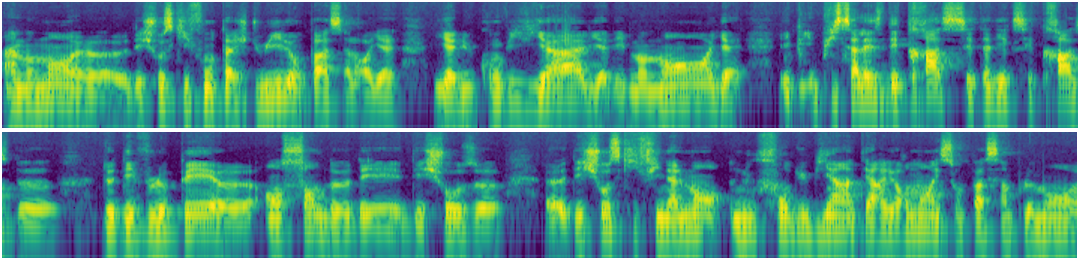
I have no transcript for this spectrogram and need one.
un moment euh, des choses qui font tache d'huile. On passe, alors il y a, du convivial, il y a des moments, y a, et, puis, ça laisse des traces, c'est-à-dire que ces traces de, développer euh, ensemble des, choses, euh, des choses qui finalement nous font du bien intérieurement et sont pas simplement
